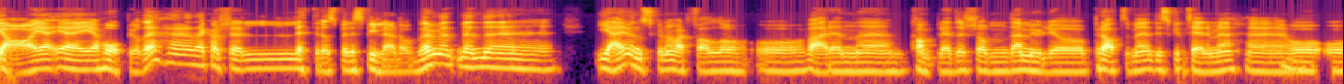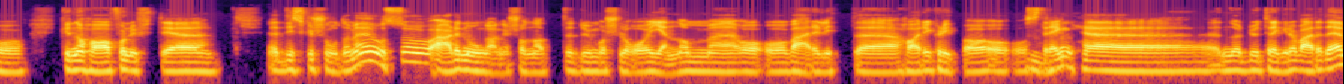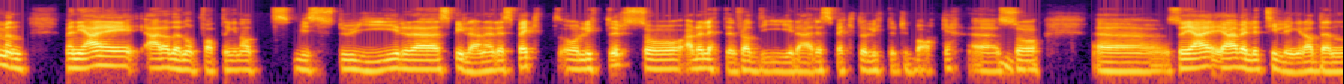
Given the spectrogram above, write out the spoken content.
ja, jeg, jeg, jeg, håper jo det. Eh, det er kanskje lettere å spørre spillerne om det, men, men eh, jeg ønsker nå i hvert fall å, å være en kampleder som det er mulig å prate med, diskutere med, mm. og, og, kunne ha fornuftige diskusjoner med. Og så er det noen ganger sånn at du må slå igjennom og, og være litt uh, hard i klypa og, og mm. streng når du trenger å være det. Men, men jeg er av den oppfatningen at hvis du gir spillerne respekt og lytter, så er det lettere for at de gir deg respekt og lytter tilbake. Uh, så, så jeg, jeg, er veldig tilhenger av den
